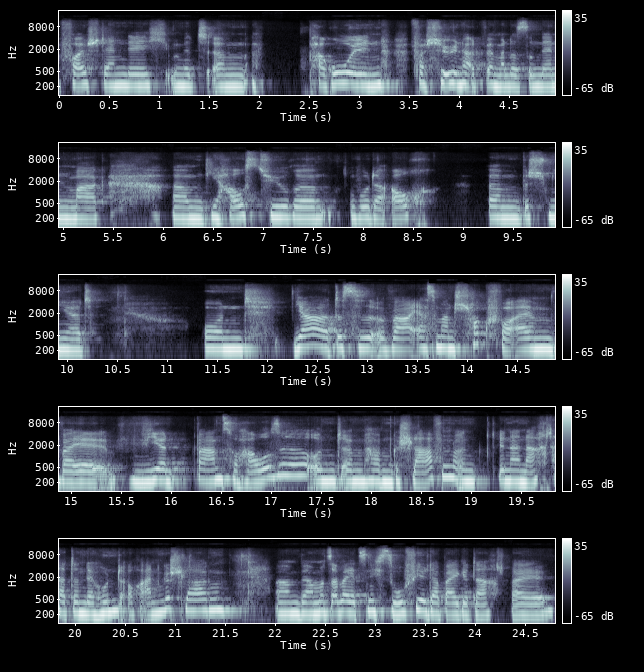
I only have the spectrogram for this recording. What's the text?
vollständig mit ähm, Parolen verschönert, wenn man das so nennen mag. Ähm, die Haustüre wurde auch ähm, beschmiert. Und ja, das war erstmal ein Schock vor allem, weil wir waren zu Hause und ähm, haben geschlafen und in der Nacht hat dann der Hund auch angeschlagen. Ähm, wir haben uns aber jetzt nicht so viel dabei gedacht, weil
